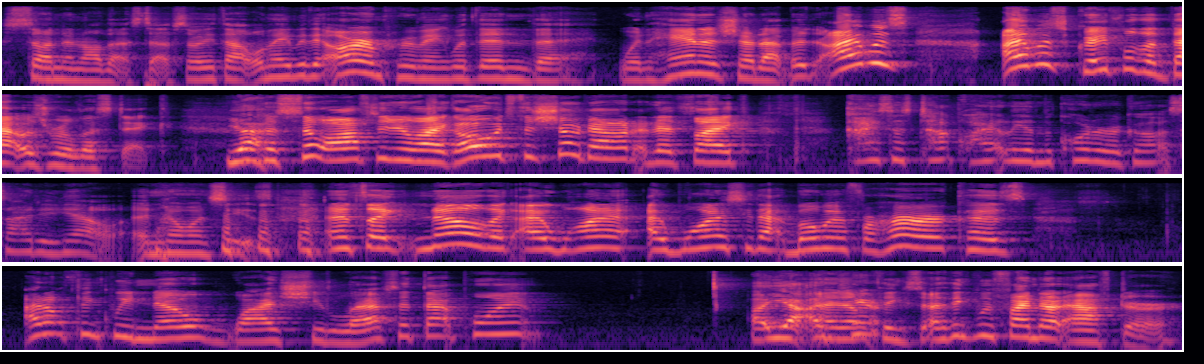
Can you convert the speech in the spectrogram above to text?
son and all that stuff. So he thought well maybe they are improving within the when hannah showed up. But i was i was grateful that that was realistic. Yeah. because so often you're like oh it's the showdown. And it's like guys let's talk quietly in the corner or go outside and yell and no one sees. And it's like no like i want to i want to see that moment for her because i don't think we know why she left at that point Uh, yeah, I, i, don't think so i think we find out after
